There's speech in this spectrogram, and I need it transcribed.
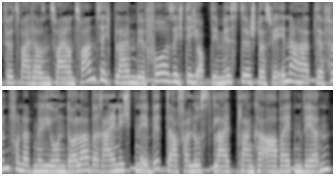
für 2022 bleiben wir vorsichtig optimistisch, dass wir innerhalb der 500 Millionen Dollar bereinigten EBITDA-Verlustleitplanke arbeiten werden,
